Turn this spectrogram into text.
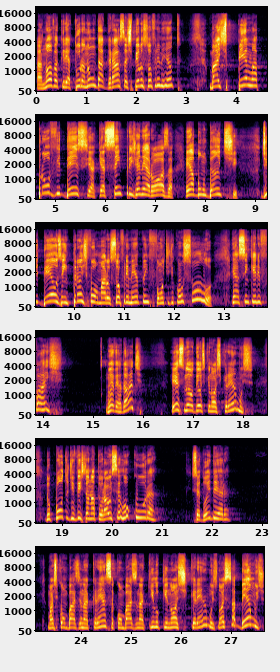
a nova criatura não dá graças pelo sofrimento, mas pela providência que é sempre generosa, é abundante, de Deus em transformar o sofrimento em fonte de consolo. É assim que ele faz. Não é verdade? Esse não é o Deus que nós cremos? Do ponto de vista natural, isso é loucura, isso é doideira. Mas com base na crença, com base naquilo que nós cremos, nós sabemos,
